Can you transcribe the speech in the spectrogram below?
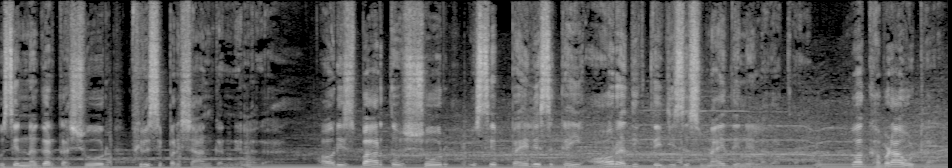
उसे नगर का शोर फिर से परेशान करने लगा। और इस बार तो शोर उससे पहले से कहीं और अधिक तेज़ी से सुनाई देने लगा था। वह घबरा उठा।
